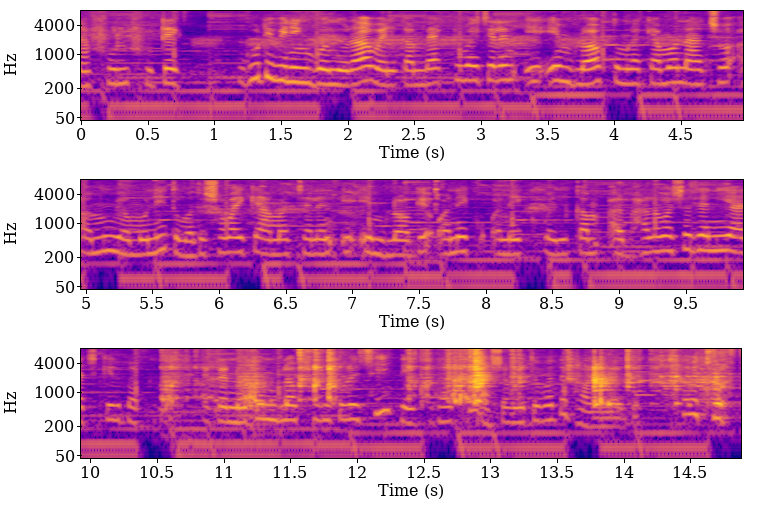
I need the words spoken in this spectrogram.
না, ফুল ফুটে গুড ইভিনিং বন্ধুরা, welcome back to my channel A M blog. তোমরা কেমন আছো? আমি মামনি তোমাদের সবাইকে আমার চ্যানেল এ এম ব্লগে অনেক অনেক ওয়েলকাম আর ভালোবাসা জানিয়ে আজকের একটা নতুন ব্লগ শুরু করেছি। দেখতে থাকতে আশা করি তোমাদের ভালো লাগবে। তবে ছোট্ট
